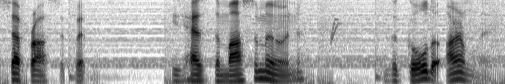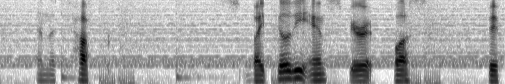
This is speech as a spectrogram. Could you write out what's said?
Sephiroth's equipment. He has the Masamune, the gold armlet, and the tough Vitality and Spirit plus 50.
